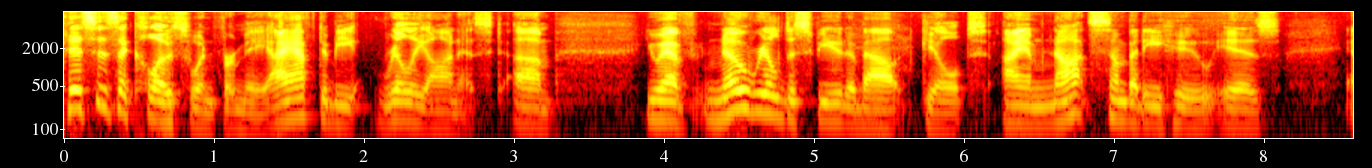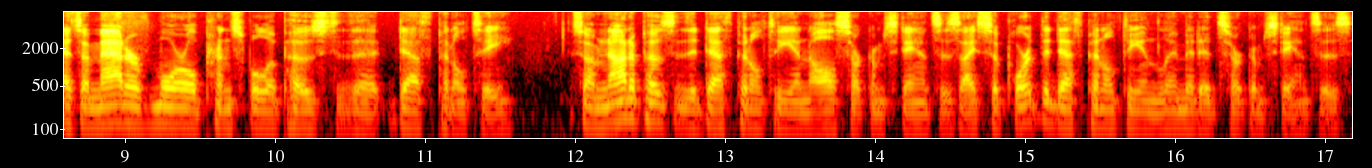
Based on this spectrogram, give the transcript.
this is a close one for me. I have to be really honest. Um, you have no real dispute about guilt. I am not somebody who is, as a matter of moral principle, opposed to the death penalty. So I'm not opposed to the death penalty in all circumstances. I support the death penalty in limited circumstances.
